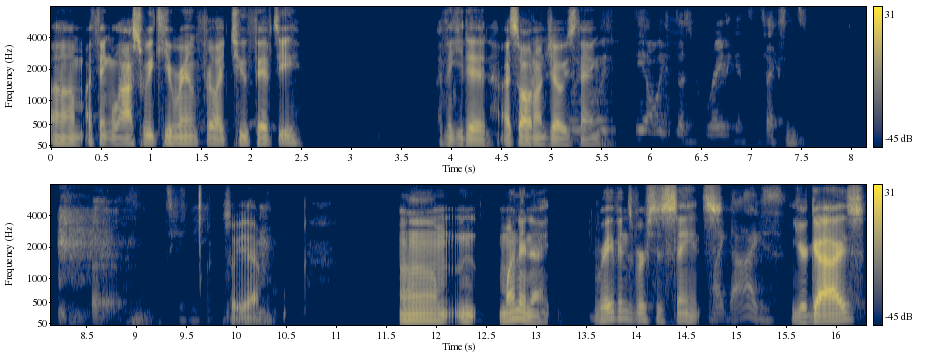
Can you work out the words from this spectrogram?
Um, I think last week he ran for like 250. I think he did. I saw it on Joey's He thing. always, he always does great against the Texans. Excuse me. So yeah. Um, Monday night, Ravens versus Saints. My guys. Your guys,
